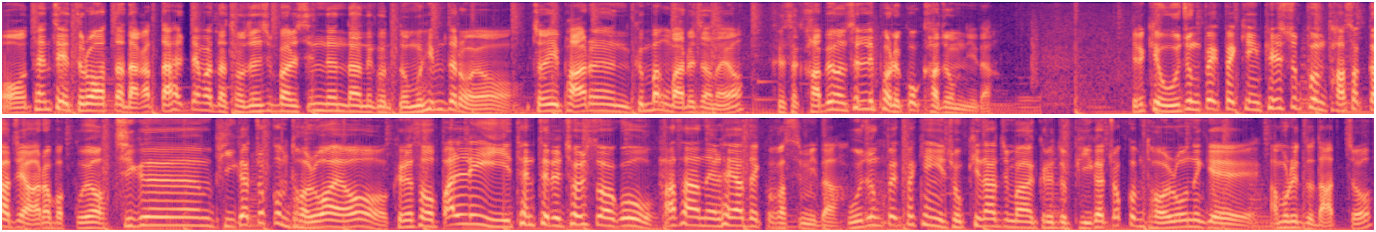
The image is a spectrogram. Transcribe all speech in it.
어, 텐트에 들어 들어왔다 나갔다 할 때마다 젖은 신발을 신는다는 건 너무 힘들어요. 저희 발은 금방 마르잖아요. 그래서 가벼운 슬리퍼를 꼭 가져옵니다. 이렇게 우중 백패킹 필수품 다섯 가지 알아봤고요. 지금 비가 조금 덜 와요. 그래서 빨리 이 텐트를 철수하고 하산을 해야 될 것 같습니다. 우중 백패킹이 좋긴 하지만 그래도 비가 조금 덜 오는 게 아무래도 낫죠.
